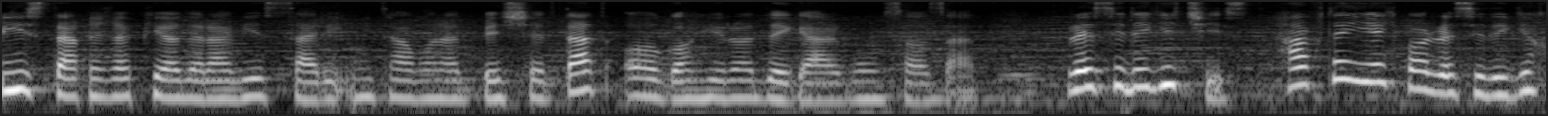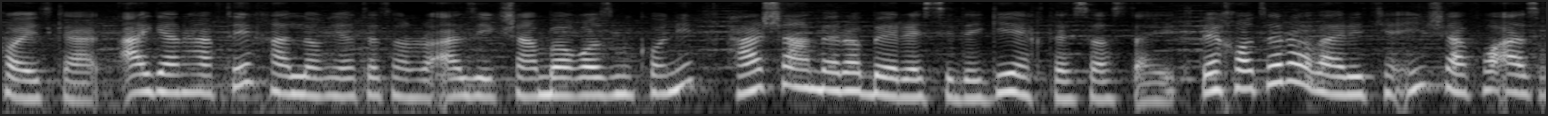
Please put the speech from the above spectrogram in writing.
20 دقیقه پیاده روی سریع می تواند به شدت آگاهی را دگرگون سازد. رسیدگی چیست؟ هفته یک بار رسیدگی خواهید کرد. اگر هفته خلاقیتتان را از یک شنبه آغاز می کنید، هر شنبه را به رسیدگی اختصاص دهید. به خاطر آورید که این شفا از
